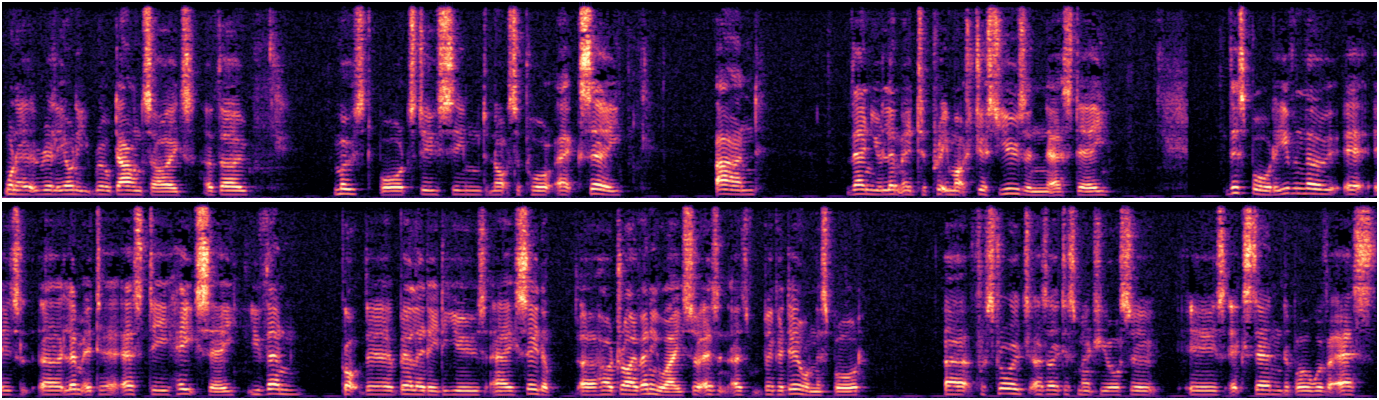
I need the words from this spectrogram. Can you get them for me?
one of the really only real downsides although most boards do seem to not support XC and then you're limited to pretty much just using SD. This board, even though it is uh, limited to SDHC, you then got the ability to use a SATA uh, hard drive anyway, so it isn't as big a deal on this board. Uh, for storage, as I just mentioned, also is extendable with a S.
